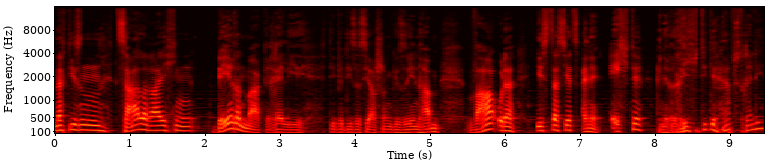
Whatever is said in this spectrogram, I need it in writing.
Nach diesen zahlreichen Bärenmarkt-Rallye, die wir dieses Jahr schon gesehen haben, war oder ist das jetzt eine echte, eine richtige Herbstrallye?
